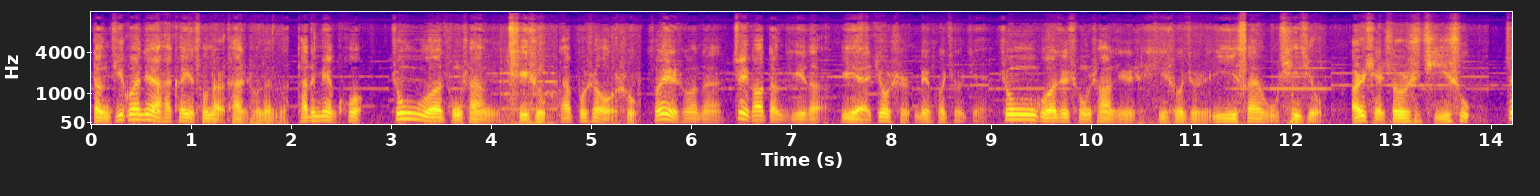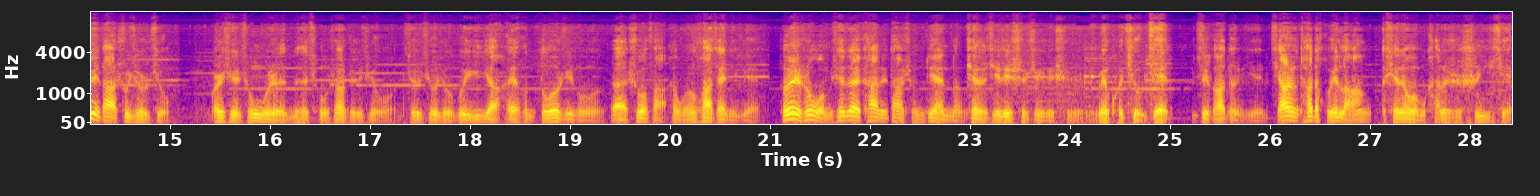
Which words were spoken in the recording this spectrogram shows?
等级观念还可以从哪儿看出来呢？它的面阔，中国崇尚奇数，它不是偶数，所以说呢，最高等级的也就是面阔九间。中国的崇尚这个奇数就是一三五七九，而且都是奇数，最大数就是九。而且中国人他崇尚这个酒，就九九归一啊，还有很多这种呃说法和文化在里边。所以说我们现在看的大成殿呢，现在吉林市这个是面阔九间，最高等级，加上它的回廊，现在我们看的是十一间，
